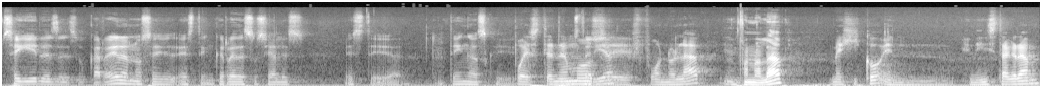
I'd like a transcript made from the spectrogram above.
seguir desde su carrera, no sé, este, en qué redes sociales, este, tengas que... Pues tenemos eh, Fonolab. En Fonolab. México en, en, Instagram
